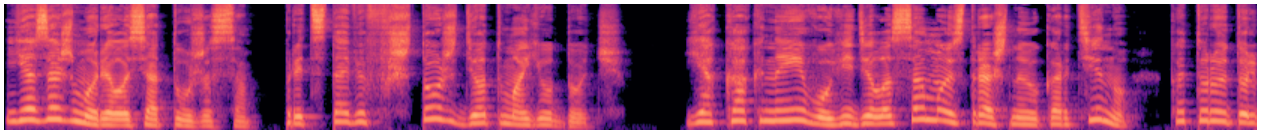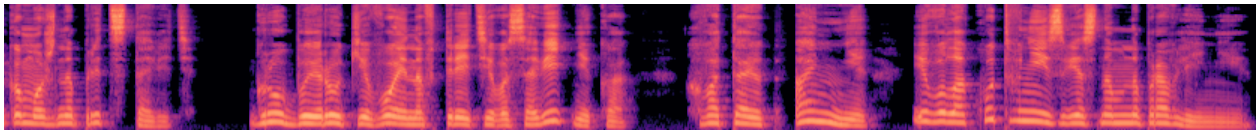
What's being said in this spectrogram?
Я зажмурилась от ужаса, представив, что ждет мою дочь. Я как наяву видела самую страшную картину, которую только можно представить. Грубые руки воинов третьего советника хватают Анни и волокут в неизвестном направлении.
